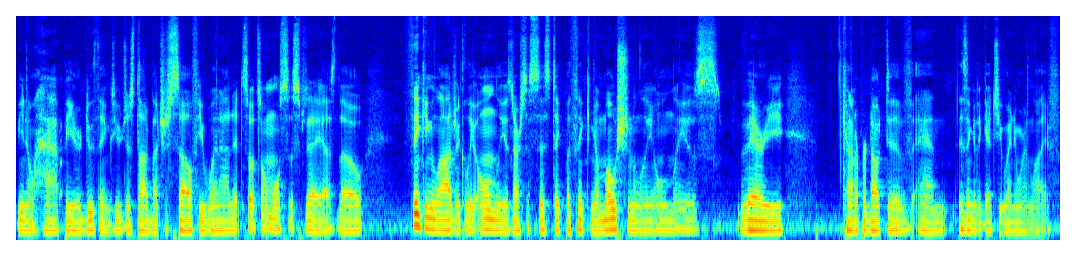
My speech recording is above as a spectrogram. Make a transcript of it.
you know, happy or do things. You just thought about yourself. You went at it. So it's almost to say as though thinking logically only is narcissistic, but thinking emotionally only is very counterproductive and isn't going to get you anywhere in life.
